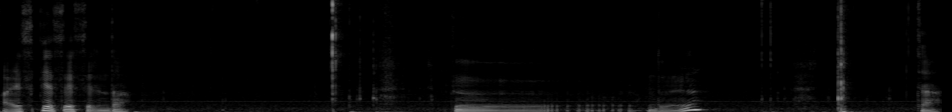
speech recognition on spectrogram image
아 SPSS랜다. 그 여러분들. 자.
